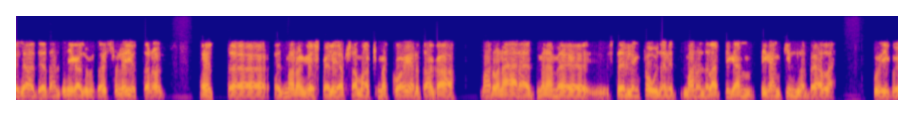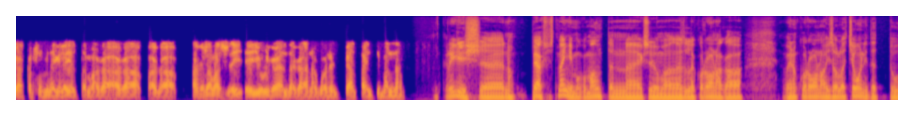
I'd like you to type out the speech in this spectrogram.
asjad ja ta on siin igasuguseid asju leiutanud et, äh, et ma arvan, keskväli jääb samaks, McGuire taga, ma arvan, ääred, me näeme Sterling Fodenit, ma arvan, ta läheb pigem, pigem kindla peale, kui, kui hakkab seal midagi leiutama, aga, aga, aga, aga samas ei, ei julge öelda ka nagu nüüd pealt panti panna Grealish eh, noh, peaks vist mängima, kui Mount on, eh, eks ju, oma selle koroonaga või noh, koroona isolatsiooni tõttu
